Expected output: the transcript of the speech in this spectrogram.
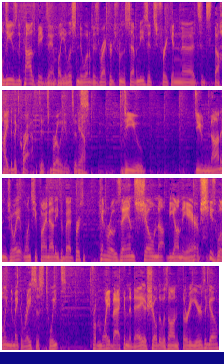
Well, to use the Cosby example, you listen to one of his records from the '70s. It's freaking. Uh, it's it's the height of the craft. It's brilliant. It's. Yeah. Do you do you not enjoy it once you find out he's a bad person? Can Roseanne's show not be on the air if she's willing to make racist tweets from way back in the day? A show that was on 30 years ago?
